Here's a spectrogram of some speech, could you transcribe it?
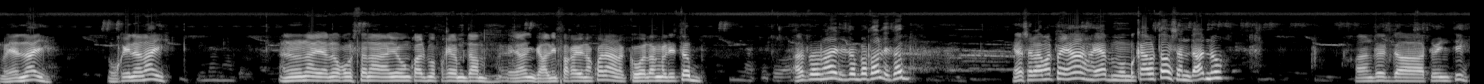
Ayan, Nay. Okay na, Nay. Ano, Nay? Ano, kumusta na yung kalma pakiramdam? Ayan, galing pa kayo ng kuna. Nagkuha lang ng litob. Ano to, Nay? Litob ba to? Litob? Ayan, salamat, Nay, ha? Ayan, magkano to? Sandaan, no? 120.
